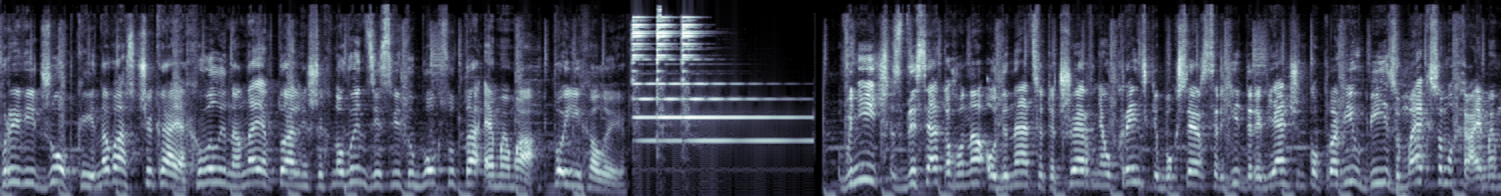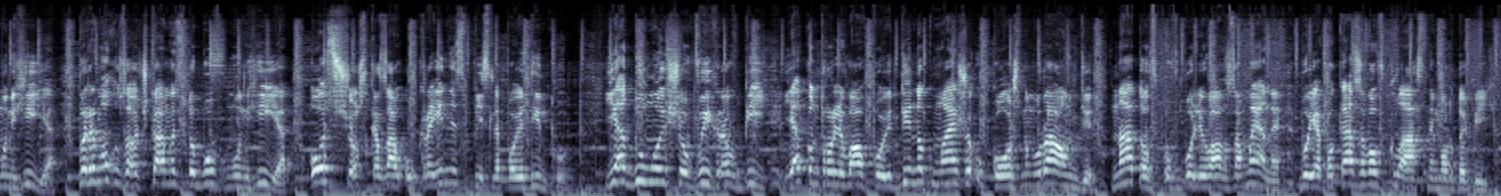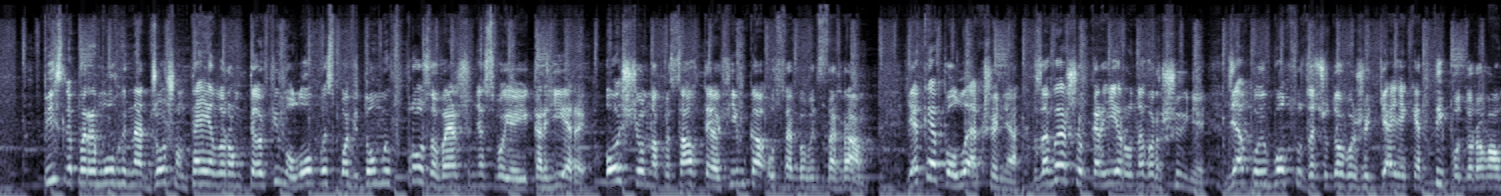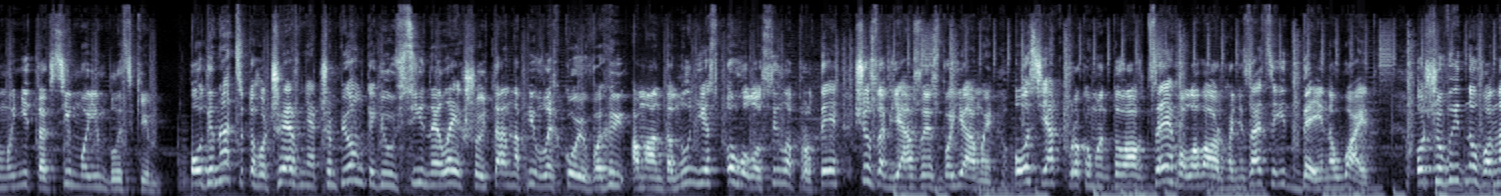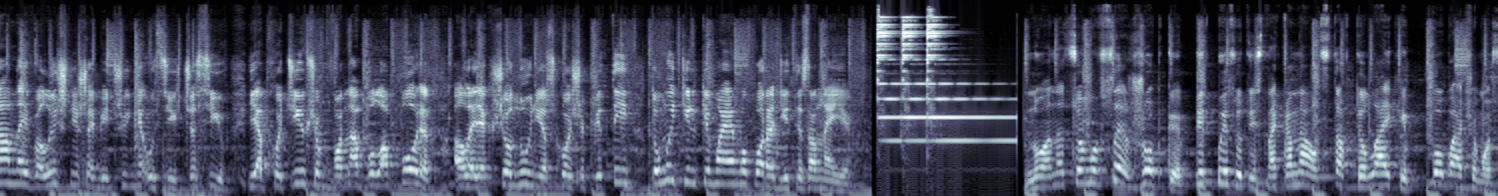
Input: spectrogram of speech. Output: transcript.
Привіт, жопки! На вас чекає хвилина найактуальніших новин зі світу боксу та ММА. Поїхали! В ніч з 10 на 11 червня український боксер Сергій Дерев'янченко провів бій з Мексом Хайме Мунгія. Перемогу за очками здобув Мунгія. Ось що сказав українець після поєдинку. Я думаю, що виграв бій. Я контролював поєдинок майже у кожному раунді. Натовп вболівав за мене, бо я показував класний мордобій. Після перемоги над Джошом Тейлором Теофімо Лопес повідомив про завершення своєї кар'єри. Ось що написав Теофімка у себе в інстаграм. Яке полегшення! Завершив кар'єру на вершині. Дякую боксу за чудове життя, яке ти подарував мені та всім моїм близьким. 11 червня чемпіонка UFC найлегшої та напівлегкої ваги Аманда Нуньєс оголосила про те, що зав'язує з боями. Ось як прокоментував це голова організації Дейна Уайт. Очевидно, вона найвеличніша бійчиня усіх часів. Я б хотів, щоб вона була поряд, але якщо Нуньєс хоче піти, то ми тільки маємо порадіти за неї. Ну а на цьому все, жопки. Підписуйтесь на канал, ставте лайки. Побачимось.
